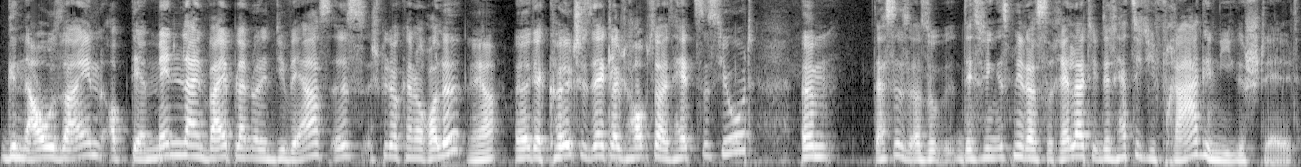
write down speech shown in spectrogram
genau sein, ob der Männlein, Weiblein oder divers ist, spielt auch keine Rolle. Ja. Äh, der Kölsche sagt, glaube ich, Hauptsache als Hetzesjod. Ähm, das ist, also, deswegen ist mir das relativ, das hat sich die Frage nie gestellt.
